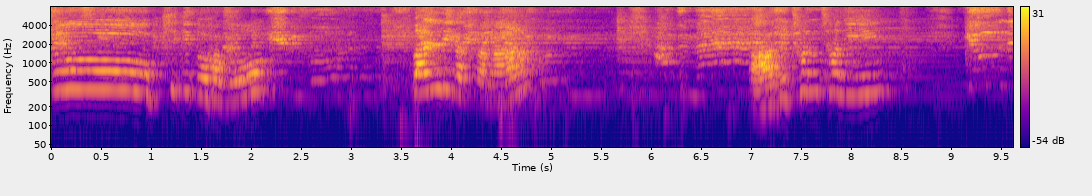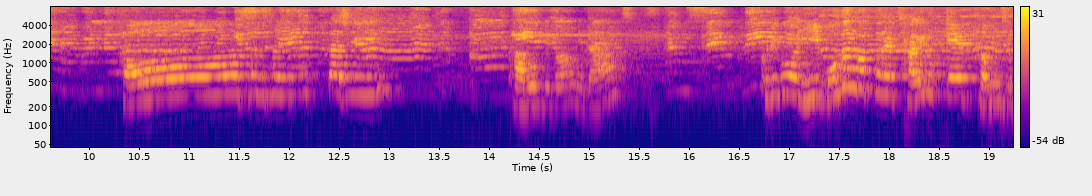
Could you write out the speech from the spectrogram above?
쭉 피기도 하고 빨리 갔다가 아주 천천히 더 천천히 끝까지 가보기도 합니다. 그리고 이 모든 것들을 자유롭게 변주.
